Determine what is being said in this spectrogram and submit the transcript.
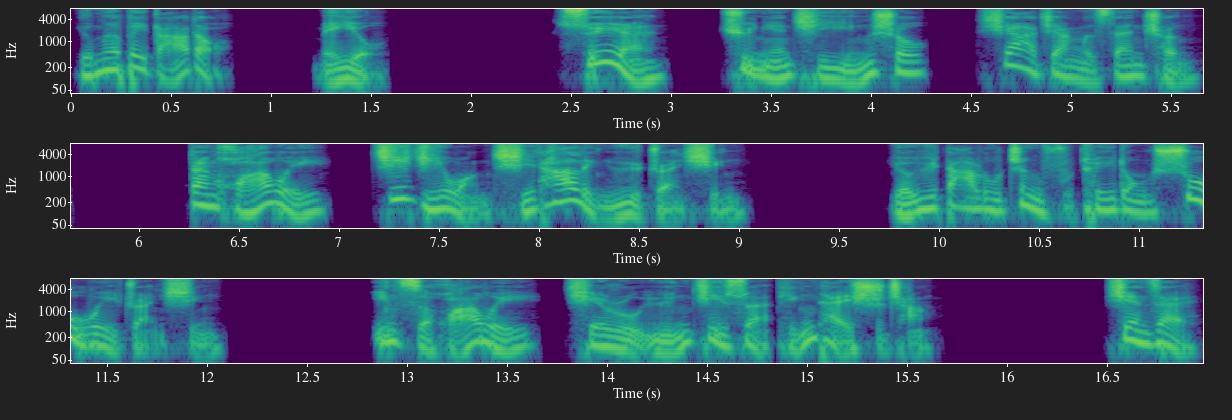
有没有被打倒？没有。虽然去年其营收下降了三成，但华为积极往其他领域转型。由于大陆政府推动数位转型，因此华为切入云计算平台市场。现在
